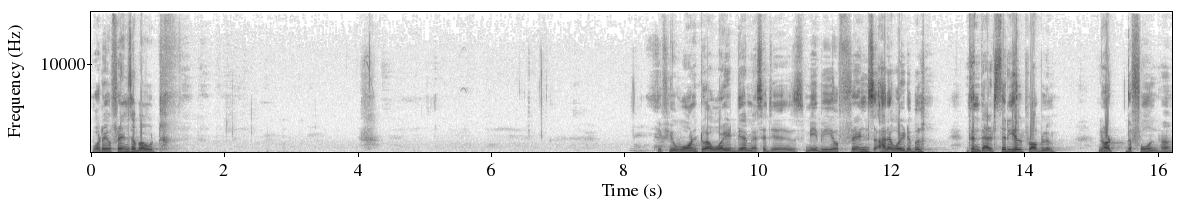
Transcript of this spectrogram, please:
What are your friends about? If you want to avoid their messages, maybe your friends are avoidable, then that's the real problem, not the phone, huh?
